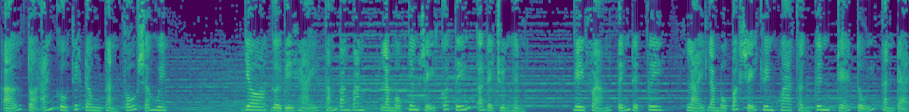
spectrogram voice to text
ở Tòa án khu Thiết Đông thành phố Sở Nguyên. Do người bị hại Thẩm Băng Băng là một nhân sĩ có tiếng ở đài truyền hình, nghi phạm tiễn địch phi lại là một bác sĩ chuyên khoa thần kinh trẻ tuổi thành đạt.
